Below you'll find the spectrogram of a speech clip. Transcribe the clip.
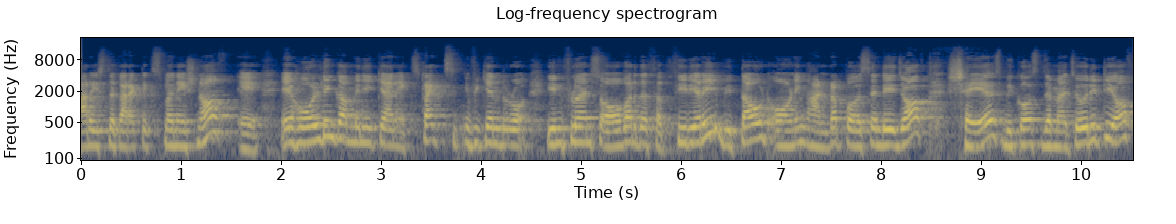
R is the correct explanation of A A holding company can extract significant influence over the subsidiary without owning hundred percentage of shares because the majority of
